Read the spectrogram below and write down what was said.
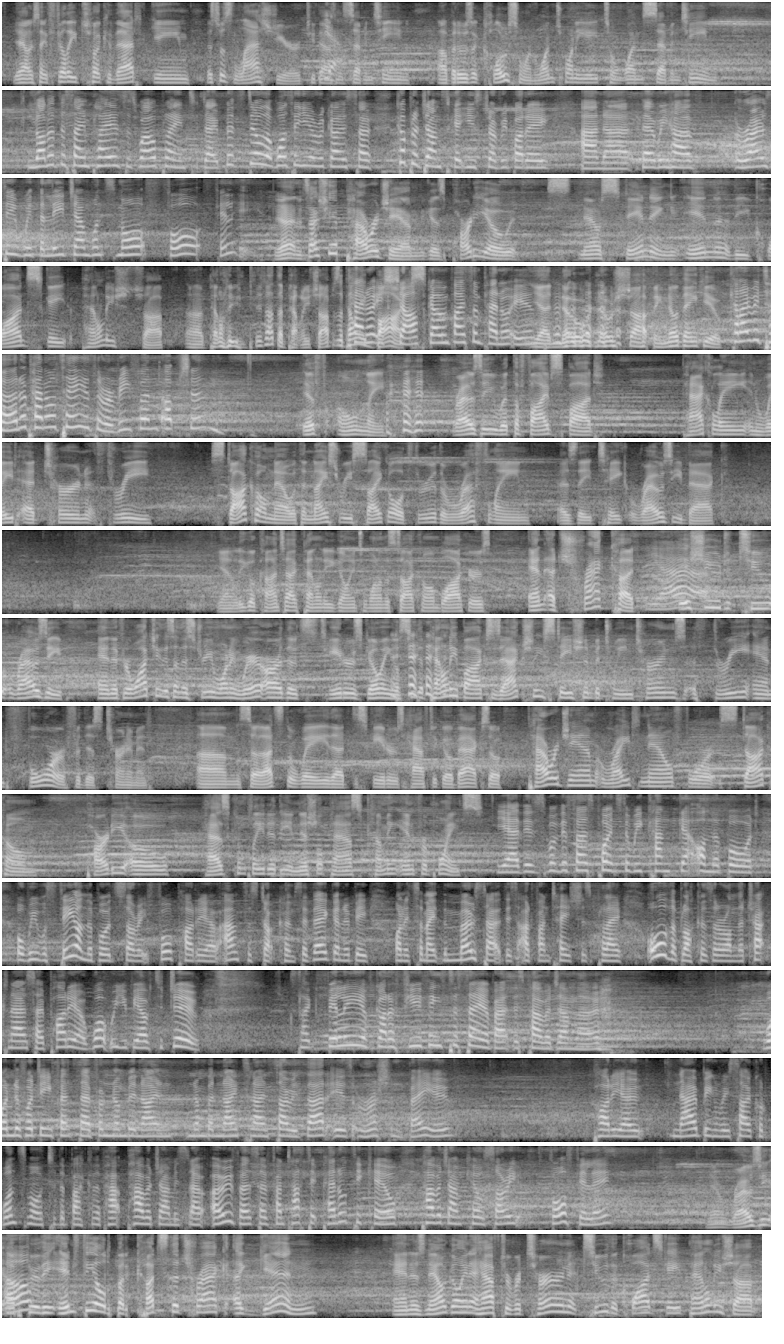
yeah, it looks like Philly took that game. This was last year, 2017, yeah. uh, but it was a close one, 128 to 117. A lot of the same players as well playing today, but still, that was a year ago, so a couple of jams to get used to everybody. And uh, there we have Rousey with the lead jam once more for Philly. Yeah, and it's actually a power jam because Pardio now standing in the quad skate penalty shop. Uh, penalty, it's not the penalty shop, it's a penalty, penalty box. shop. Go and buy some penalties. Yeah, no, no shopping. No, thank you. Can I return a penalty? Is there a refund option? If only. Rousey with the five spot. Pack laying in wait at turn three. Stockholm now with a nice recycle through the ref lane as they take Rousey back. Yeah, illegal contact penalty going to one of the Stockholm blockers. And a track cut yeah. issued to Rousey. And if you're watching this on the stream wondering where are the skaters going, you'll see the penalty box is actually stationed between turns three and four for this tournament. Um, so that's the way that the skaters have to go back. So Power Jam right now for Stockholm. Party O has completed the initial pass coming in for points. Yeah, this is one of the first points that we can get on the board, or we will see on the board, sorry, for Pario and for Stockholm. So they're going to be wanting to make the most out of this advantageous play. All the blockers are on the track now. So Pario, what will you be able to do? Looks like Philly have got a few things to say about this power jam though. Wonderful defense there from number nine, number 99. Sorry, that is Russian Bayou. Pario now being recycled once more to the back of the pack. power jam is now over. So fantastic penalty kill, power jam kill, sorry, for Philly. Yeah, Rousey up oh. through the infield, but cuts the track again and is now going to have to return to the quad skate penalty shop.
